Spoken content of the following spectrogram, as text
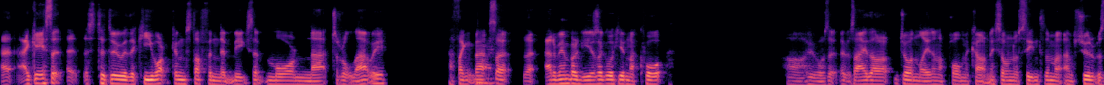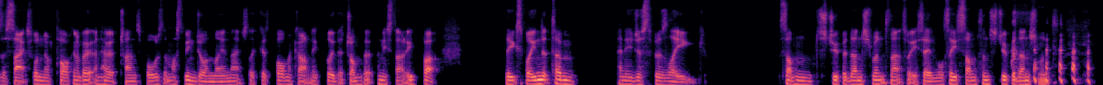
I, I guess it, it's to do with the key work and stuff, and it makes it more natural that way. I think that's it. That I remember years ago hearing a quote. Oh, who was it? It was either John Lennon or Paul McCartney. Someone was saying to them, I'm sure it was the saxophone they were talking about and how it transposed. It must have been John Lennon actually, because Paul McCartney played the trumpet when he started. But they explained it to him, and he just was like, "Some stupid instruments." That's what he said. We'll say something stupid instruments.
